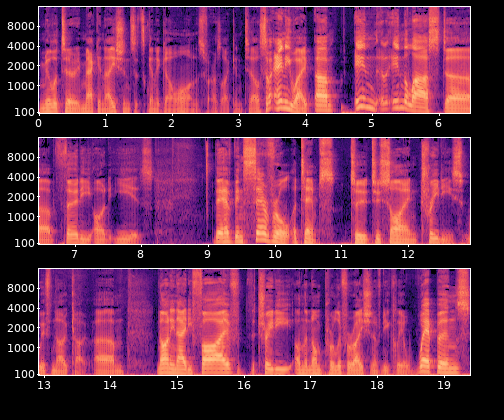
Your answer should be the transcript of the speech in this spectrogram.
Uh, military machinations that's going to go on, as far as I can tell. So anyway, um, in in the last uh, thirty odd years, there have been several attempts to to sign treaties with NOCO. Um, 1985, the Treaty on the Non-Proliferation of Nuclear Weapons.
